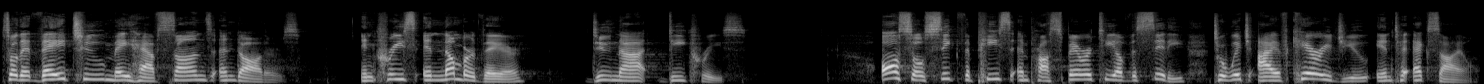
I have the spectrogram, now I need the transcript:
so that they too may have sons and daughters increase in number there, do not decrease. Also, seek the peace and prosperity of the city to which I have carried you into exile.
